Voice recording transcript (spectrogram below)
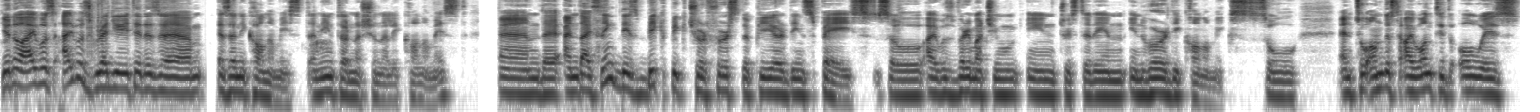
You know i was i was graduated as a as an economist an international economist and uh, and I think this big picture first appeared in space. So I was very much in, interested in in world economics. So and to understand, I wanted always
